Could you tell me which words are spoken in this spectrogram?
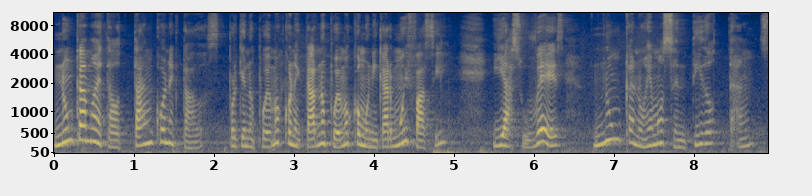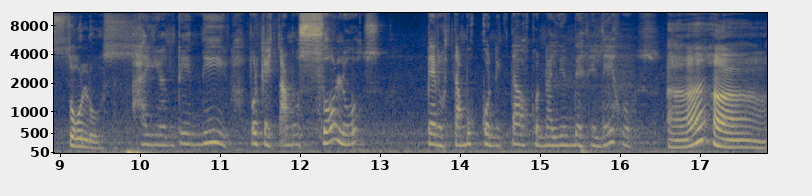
nunca hemos estado tan conectados, porque nos podemos conectar, nos podemos comunicar muy fácil, y a su vez, nunca nos hemos sentido tan solos. Ay, ya entendí. Porque estamos solos, pero estamos conectados con alguien desde lejos. Ah,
